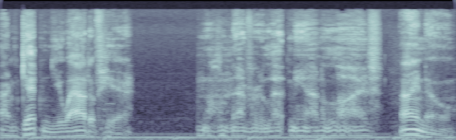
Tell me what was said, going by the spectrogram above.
I'm getting you out of here. They'll never let me out alive. I know.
